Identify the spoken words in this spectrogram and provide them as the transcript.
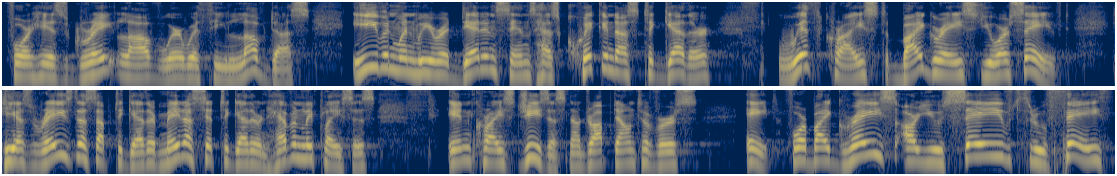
for his great love wherewith he loved us, even when we were dead in sins, has quickened us together with Christ. By grace you are saved. He has raised us up together, made us sit together in heavenly places in Christ Jesus. Now drop down to verse 8 For by grace are you saved through faith.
